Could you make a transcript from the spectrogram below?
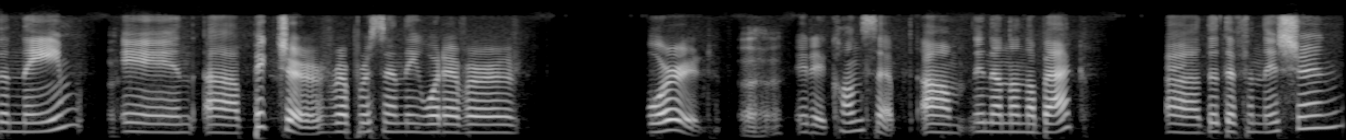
the name uh-huh. and a picture representing whatever word, uh -huh. it is, concept. Um, and then on the back, uh, the definition,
